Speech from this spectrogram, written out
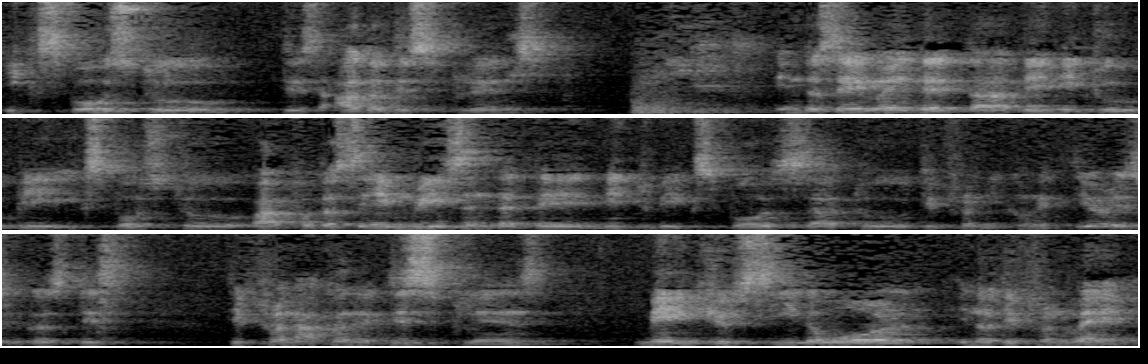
exposed to these other disciplines in the same way that uh, they need to be exposed to, uh, for the same reason that they need to be exposed uh, to different economic theories, because these different economic disciplines make you see the world in a different way.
